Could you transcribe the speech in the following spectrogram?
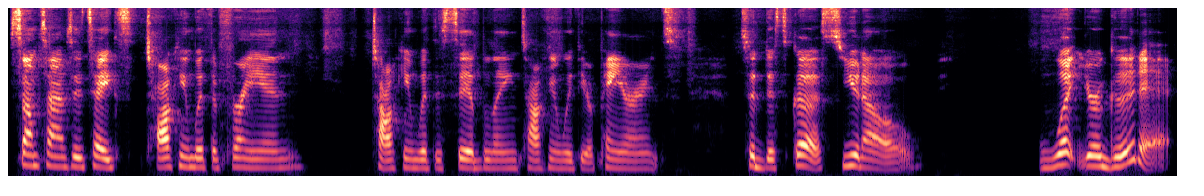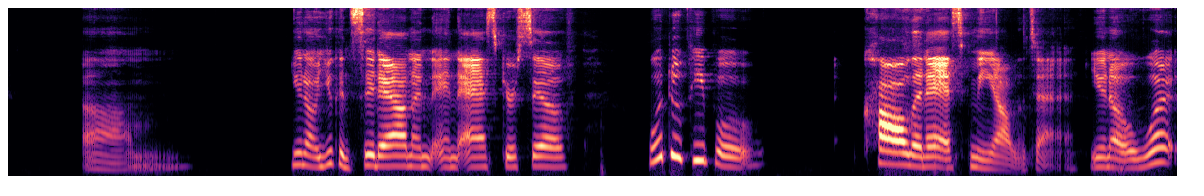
Sometimes it takes talking with a friend, talking with a sibling, talking with your parents to discuss, you know, what you're good at. Um, you know, you can sit down and, and ask yourself, what do people call and ask me all the time? You know, what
